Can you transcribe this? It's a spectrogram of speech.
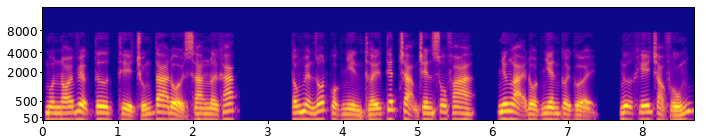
muốn nói việc tư thì chúng ta đổi sang nơi khác. Tống huyền rốt cuộc nhìn thấy tiết chạm trên sofa, nhưng lại đột nhiên cười cười, ngữ khí trào phúng,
